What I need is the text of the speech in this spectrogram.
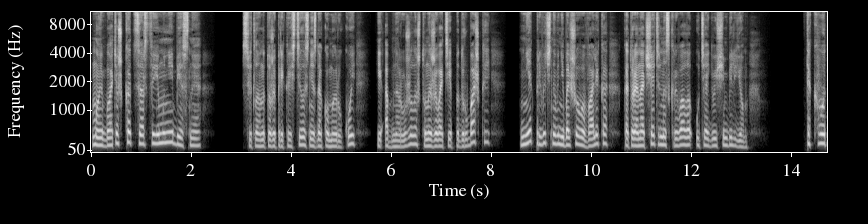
«Мой батюшка, царствие ему небесное». Светлана тоже перекрестилась незнакомой рукой и обнаружила, что на животе под рубашкой — нет привычного небольшого валика, который она тщательно скрывала утягивающим бельем. Так вот,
